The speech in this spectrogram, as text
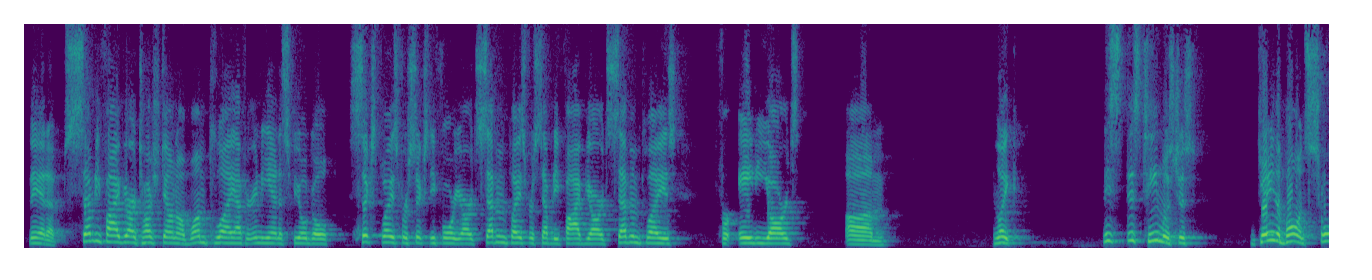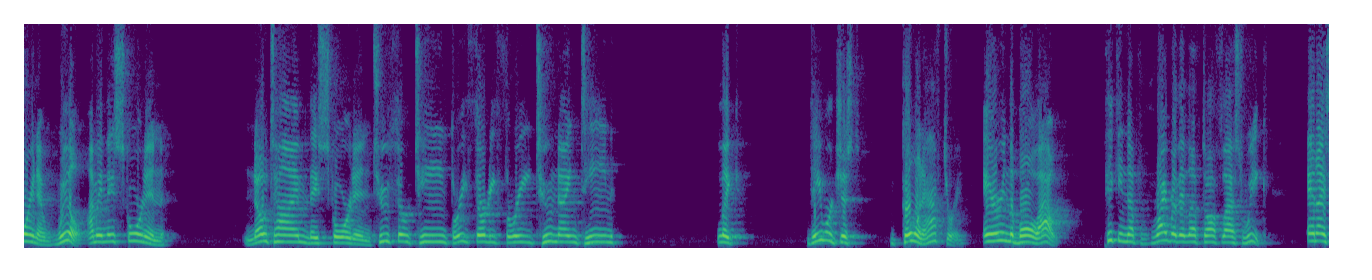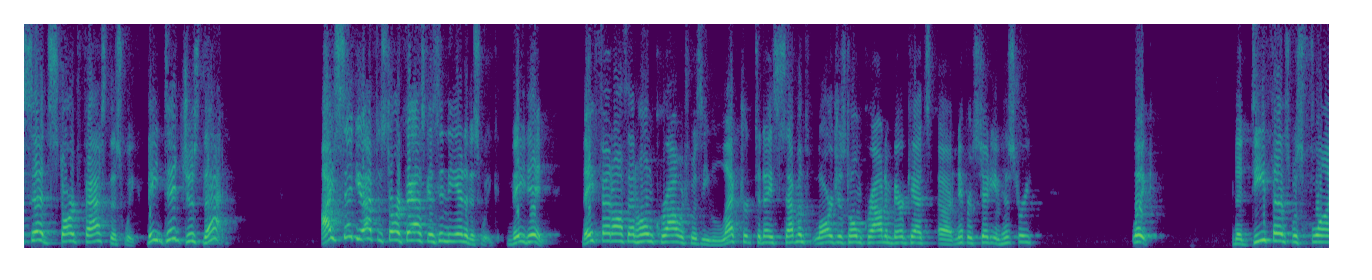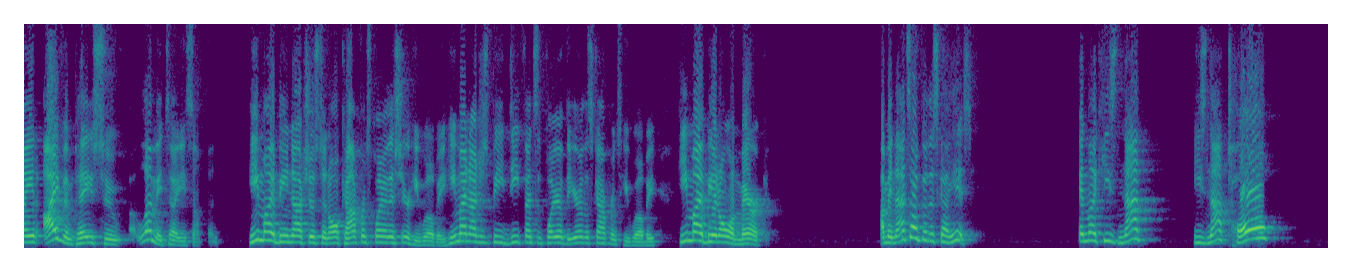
they had a 75 yard touchdown on one play after Indiana's field goal, six plays for 64 yards, seven plays for 75 yards, seven plays for 80 yards. Um, like, this, this team was just getting the ball and scoring at will. I mean, they scored in no time. They scored in 213, 333, 219. Like they were just going after it, airing the ball out, picking up right where they left off last week. And I said, start fast this week. They did just that. I said you have to start fast against Indiana this week. They did. They fed off that home crowd, which was electric today, seventh largest home crowd in Bearcats uh, Nippert Stadium history. Like, The defense was flying. Ivan Pace, who, let me tell you something. He might be not just an all conference player this year, he will be. He might not just be defensive player of the year of this conference, he will be. He might be an all American. I mean, that's how good this guy is. And like he's not he's not tall,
